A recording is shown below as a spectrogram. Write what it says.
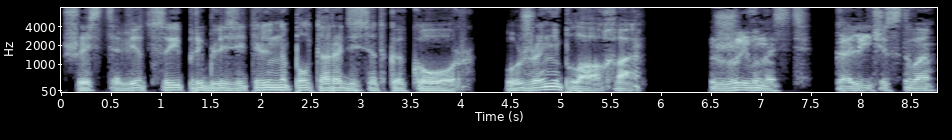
шесть овец и приблизительно полтора десятка кур. Уже неплохо. Живность, количество,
